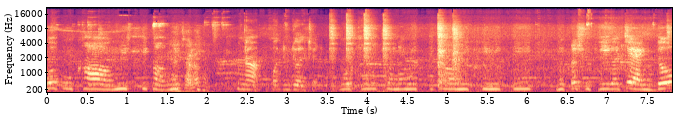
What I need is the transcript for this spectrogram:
গোপু খাও মিষ্টি খাও না কদিন চলছে। গোপু সোনা মিষ্টি খাও মিষ্টি মিষ্টি। মুখটা শুকিয়ে গেছে একদম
